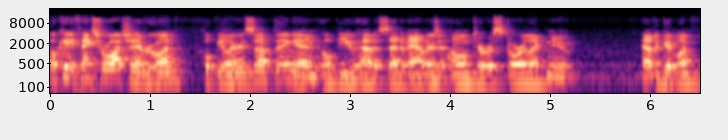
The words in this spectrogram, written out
Okay, thanks for watching everyone. Hope you learned something and hope you have a set of antlers at home to restore like new. Have a good one.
